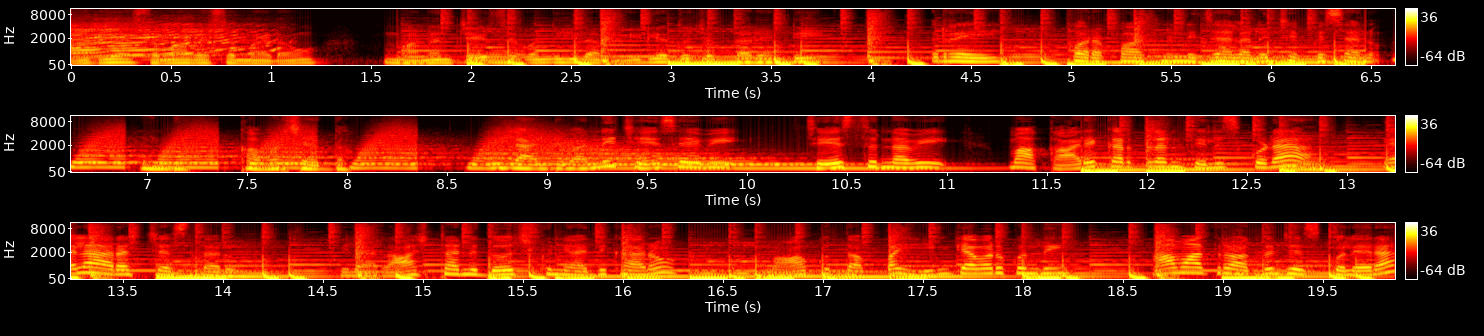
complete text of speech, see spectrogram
మీడియా సమావేశం మేడం. మనం చేసేవన్నీ ఇలా మీడియాతో చెప్తారేంటి? రేయ్ పొరపాటున నిజాలని చెప్పేశాను. ఉండు, కవర్ చేద్దాం. ఇలాంటివన్నీ చేసేవి చేస్తున్నవి మా కార్యకర్తలను తెలిసి కూడా ఎలా అరెస్ట్ చేస్తారు? ఇలా రాష్ట్రాన్ని దోచుకునే అధికారం మాకు తప్ప ఇంకెవరికుంది? ఆ మాత్రం అర్థం చేసుకోలేరా?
